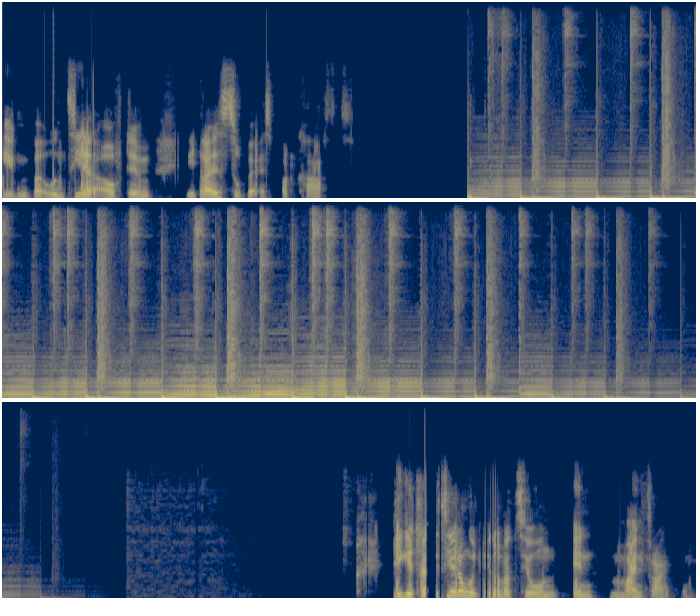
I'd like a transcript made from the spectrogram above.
eben bei uns hier auf dem i3 Super S Podcast. Digitalisierung und Innovation in Mainfranken.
